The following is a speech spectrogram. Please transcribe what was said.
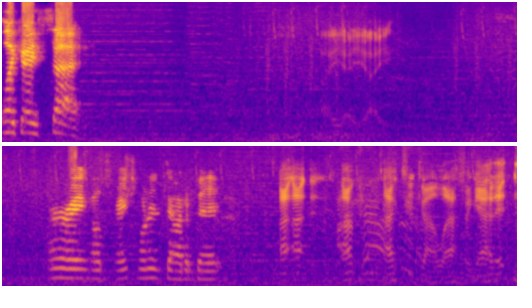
Main cannon charge. Like I said. Ay, ay, ay. Alright, I'll try to tone it down a bit. I, I, I'm actually kind of laughing at it.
